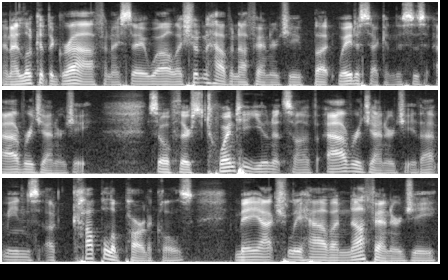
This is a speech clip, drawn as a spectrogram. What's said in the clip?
And I look at the graph and I say, well, I shouldn't have enough energy, but wait a second, this is average energy. So if there's 20 units of average energy, that means a couple of particles may actually have enough energy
